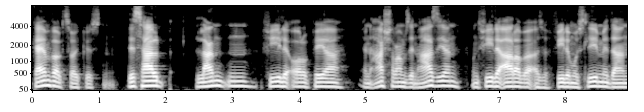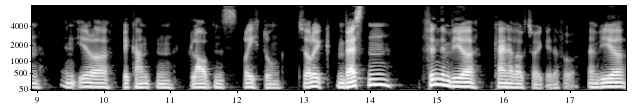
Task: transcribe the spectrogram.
kein Werkzeugkisten. Deshalb landen viele Europäer in Ashrams in Asien und viele Araber, also viele Muslime dann in ihrer bekannten Glaubensrichtung zurück. Im Westen finden wir keine Werkzeuge dafür, wenn wir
